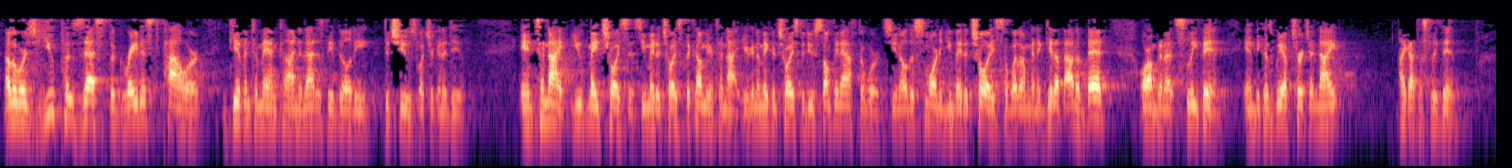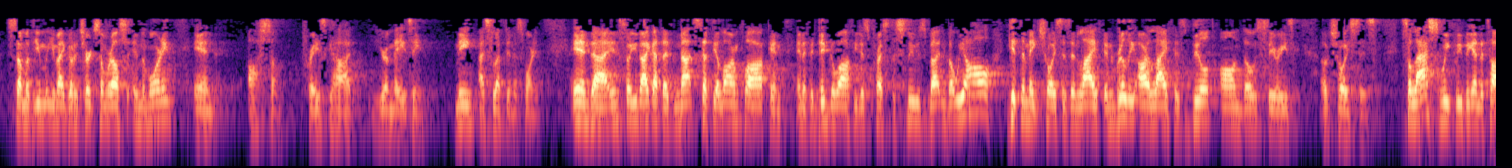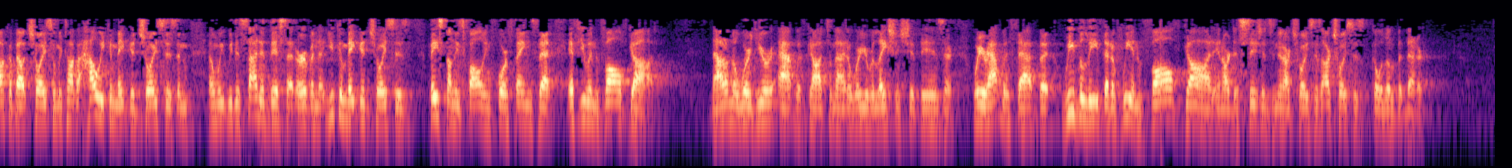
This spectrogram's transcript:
In other words, you possess the greatest power given to mankind, and that is the ability to choose what you're going to do. And tonight, you've made choices. You made a choice to come here tonight. You're going to make a choice to do something afterwards. You know, this morning, you made a choice of whether I'm going to get up out of bed or I'm going to sleep in. And because we have church at night, I got to sleep in. Some of you, you might go to church somewhere else in the morning, and awesome. Praise God. You're amazing. Me, I slept in this morning. And, uh, and so, you know, I got to not set the alarm clock, and, and if it did go off, you just press the snooze button. But we all get to make choices in life, and really our life is built on those series of choices. So last week we began to talk about choice, and we talked about how we can make good choices, and, and we, we decided this at Urban, that you can make good choices based on these following four things, that if you involve God, now, I don't know where you're at with God tonight or where your relationship is or where you're at with that, but we believe that if we involve God in our decisions and in our choices, our choices go a little bit better.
